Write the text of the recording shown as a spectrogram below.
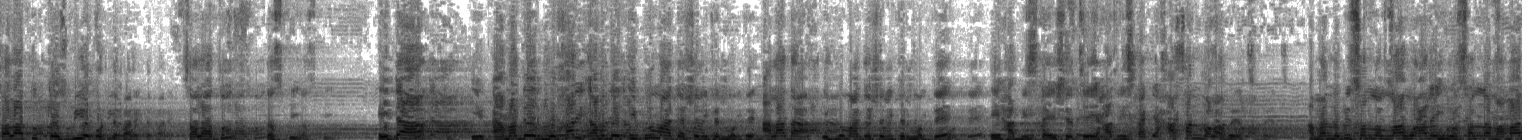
সলাতু তসবিও করতে পারে। সলাতু তসবি এটা আমাদের বুখারী, আমাদের ইবনু মাজাহ শরীফের মধ্যে, আলাদা ইবনু মাজাহ শরীফের মধ্যে এই হাদিসটা এসেছে। এই হাদিসটাকে হাসান বলা হয়েছে। আমার নবী সাল্লাল্লাহু আলাইহি ওয়াসাল্লাম আমার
